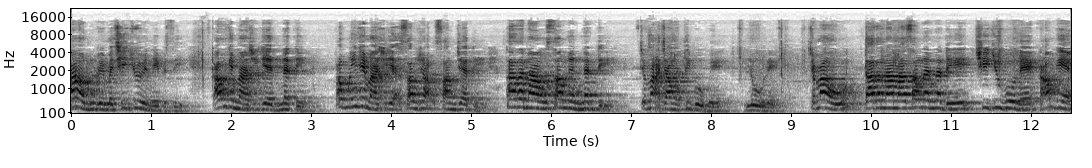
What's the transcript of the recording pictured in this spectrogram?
မတို့လူတွေမချစ်ကျွေးနေပါစေကောင်းကင်မှာရှိတဲ့နတ်တွေပတ်ဝန်းကျင်မှာရှိတဲ့အဆောင်ရှောက်အဆောင်ချက်တွေသာသနာကိုစောင့်တဲ့နတ်တွေကျမအကြောင်းကိုသိဖို့ပဲလိုတယ်ကျမကိုသာသနာမှာစောင့်တဲ့နတ်တွေချီးကျူးဖို့နဲ့ကောင်းကင်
